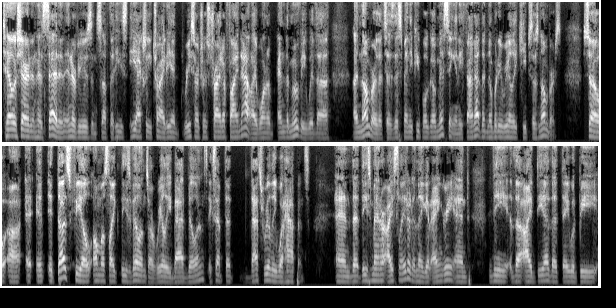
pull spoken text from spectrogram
Taylor Sheridan has said in interviews and stuff that he's he actually tried. He had researchers try to find out. I want to end the movie with a a number that says this many people go missing, and he found out that nobody really keeps those numbers. So uh, it it does feel almost like these villains are really bad villains, except that that's really what happens and that these men are isolated and they get angry and the the idea that they would be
